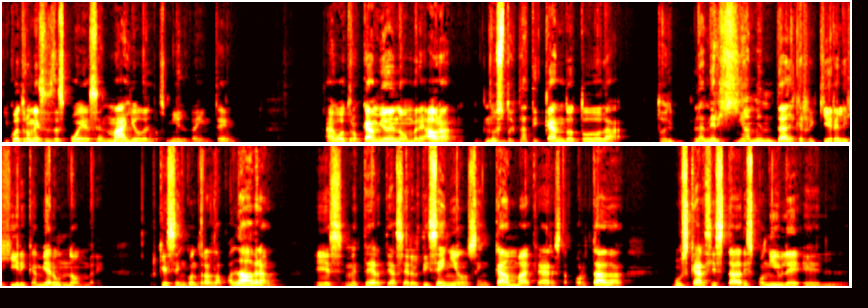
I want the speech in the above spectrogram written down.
Y cuatro meses después, en mayo del 2020, hago otro cambio de nombre. Ahora, no estoy platicando toda la, toda la energía mental que requiere elegir y cambiar un nombre. Porque es encontrar la palabra, es meterte a hacer diseños en Canva, crear esta portada, buscar si está disponible el,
